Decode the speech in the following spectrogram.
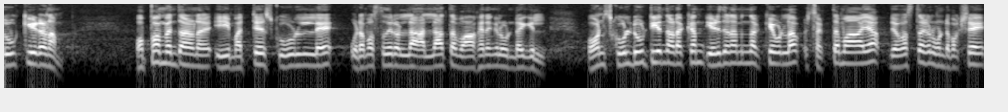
തൂക്കിയിടണം. ഒപ്പം എന്താണ് ഈ മറ്റ് സ്കൂളിലെ ഉടമസ്ഥതയിലുള്ള അല്ലാത്ത വാഹനങ്ങളുണ്ടെങ്കിൽ ഓൺ സ്കൂൾ ഡ്യൂട്ടി എന്നടക്കം എഴുതണമെന്നൊക്കെയുള്ള ശക്തമായ വ്യവസ്ഥകളുണ്ട്. പക്ഷേ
